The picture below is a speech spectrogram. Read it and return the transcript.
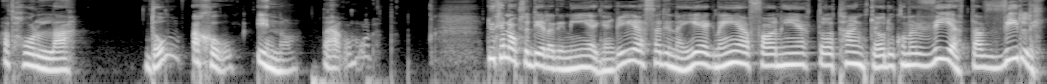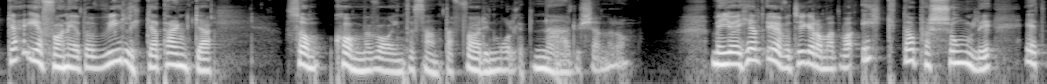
att hålla dem ajour inom det här området. Du kan också dela din egen resa, dina egna erfarenheter och tankar och du kommer veta vilka erfarenheter och vilka tankar som kommer vara intressanta för din målgrupp när du känner dem. Men jag är helt övertygad om att vara äkta och personlig är ett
